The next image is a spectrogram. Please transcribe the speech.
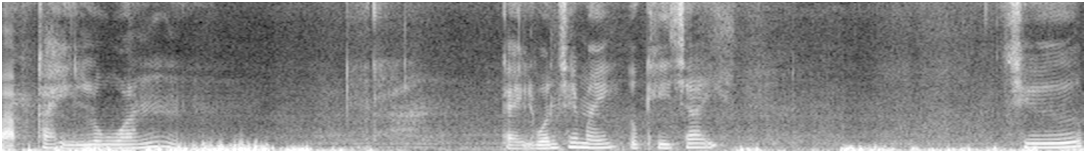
บับไก่ล้วน ไก่ล้วนใช่ไหม โอเคใช่ชึบ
